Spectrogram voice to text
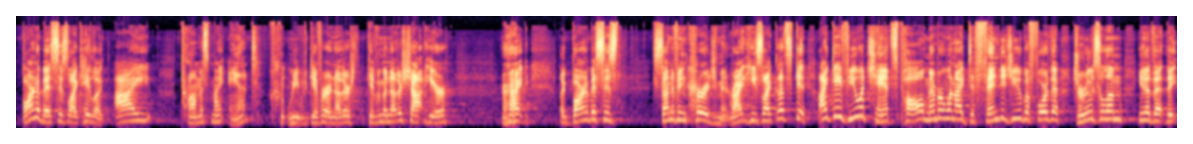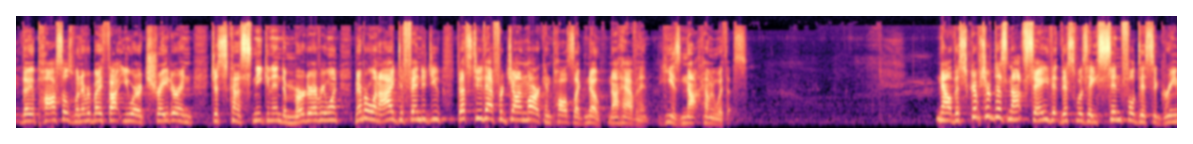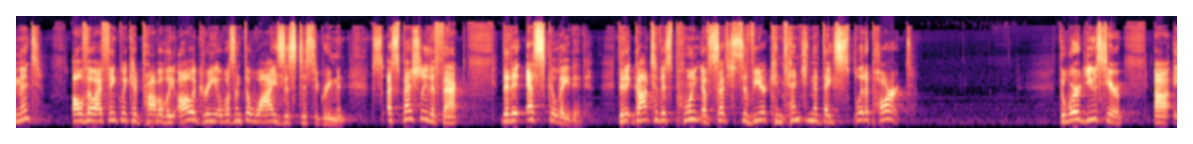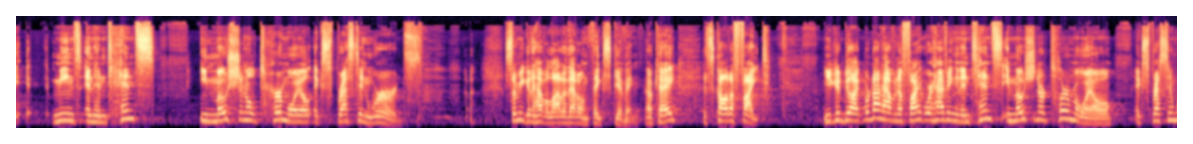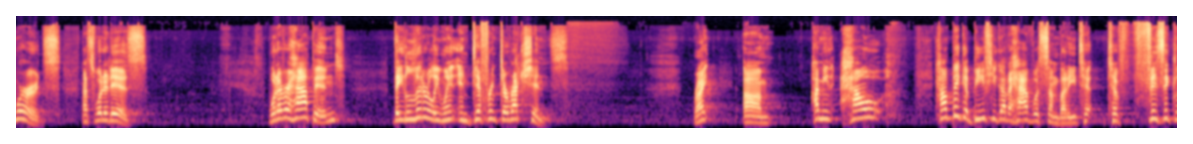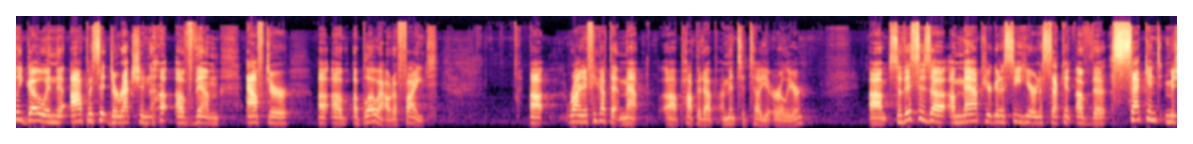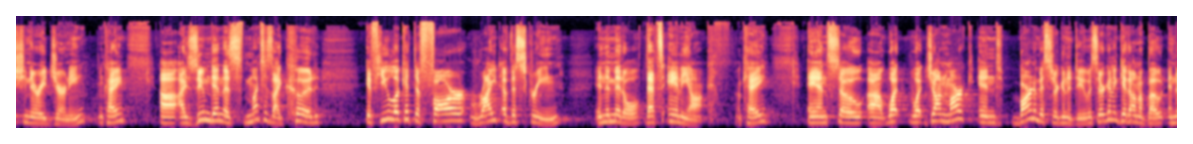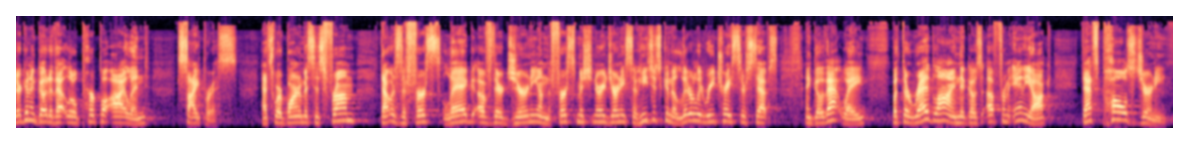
Barnabas is like, hey, look, I promised my aunt we would give her another, give him another shot here, right? Like Barnabas is son of encouragement, right? He's like, let's get, I gave you a chance, Paul. Remember when I defended you before the Jerusalem, you know, the, the, the, apostles, when everybody thought you were a traitor and just kind of sneaking in to murder everyone? Remember when I defended you? Let's do that for John Mark. And Paul's like, no, not having it. He is not coming with us. Now, the scripture does not say that this was a sinful disagreement, although I think we could probably all agree it wasn't the wisest disagreement, especially the fact that it escalated, that it got to this point of such severe contention that they split apart. The word used here uh, means an intense emotional turmoil expressed in words. Some of you are going to have a lot of that on Thanksgiving, okay? It's called a fight. You could be like, we're not having a fight, we're having an intense emotional turmoil expressed in words. That's what it is. Whatever happened, they literally went in different directions. Right? Um, I mean, how, how big a beef you got to have with somebody to, to physically go in the opposite direction of them after a, a, a blowout, a fight? Uh, Ryan, if you got that map, uh, pop it up. I meant to tell you earlier. Um, so, this is a, a map you're going to see here in a second of the second missionary journey, okay? Uh, I zoomed in as much as I could. If you look at the far right of the screen in the middle, that's Antioch, okay? And so, uh, what, what John Mark and Barnabas are going to do is they're going to get on a boat and they're going to go to that little purple island, Cyprus. That's where Barnabas is from. That was the first leg of their journey on the first missionary journey. So he's just going to literally retrace their steps and go that way. But the red line that goes up from Antioch, that's Paul's journey.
